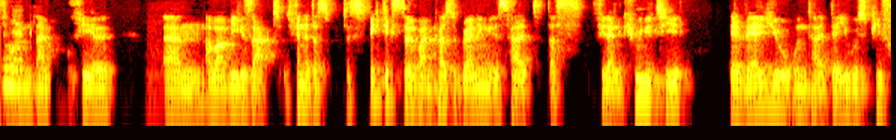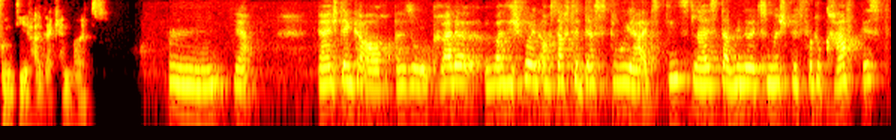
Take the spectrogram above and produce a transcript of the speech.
von ja. deinem Profil. Ähm, aber wie gesagt, ich finde, das, das Wichtigste beim Personal Branding ist halt, dass für deine Community der Value und halt der USP von dir halt erkennbar ist. Mm, ja. Ja, ich denke auch. Also gerade, was ich vorhin auch sagte, dass du ja als Dienstleister, wenn du jetzt zum Beispiel Fotograf bist,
